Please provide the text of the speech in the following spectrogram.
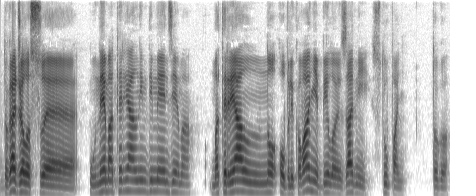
događalo se u nematerijalnim dimenzijama, materijalno oblikovanje bilo je zadnji stupanj togo,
